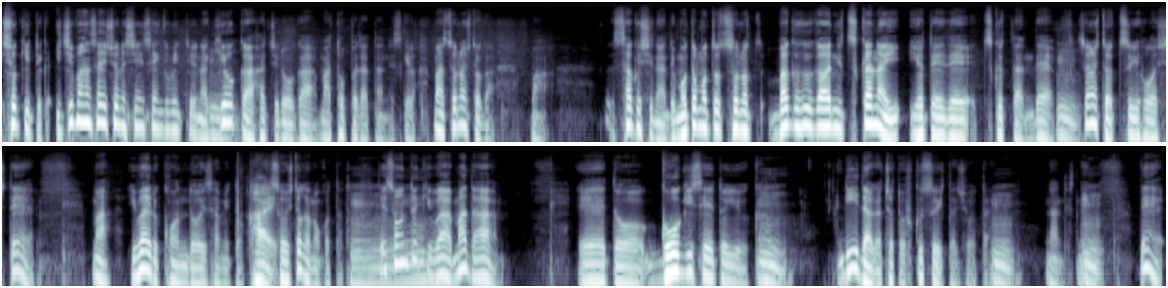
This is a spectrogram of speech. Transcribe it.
初期っていうか一番最初の新選組っていうのはうん。清川八郎が、まあ、トップだったんですけど、まあ、その人が、まあ、作詞なんでもともとその幕府側につかない予定で作ったんで、うん。その人を追放して、まあ、いわゆる近藤勇とか、はいそういう人が残ったと。ででその時はまだ、えー、と合議制というか、うんリーダーがちょっと複数いた状態うんなんですね。うんで、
